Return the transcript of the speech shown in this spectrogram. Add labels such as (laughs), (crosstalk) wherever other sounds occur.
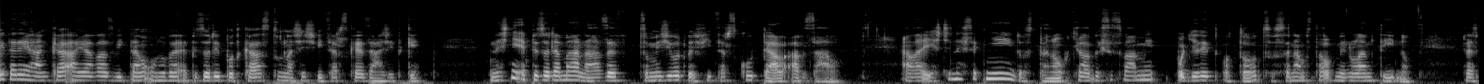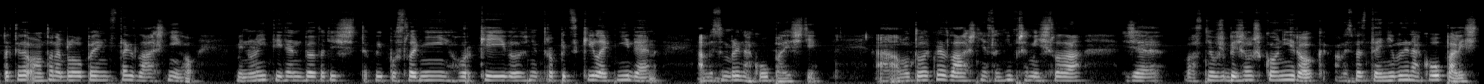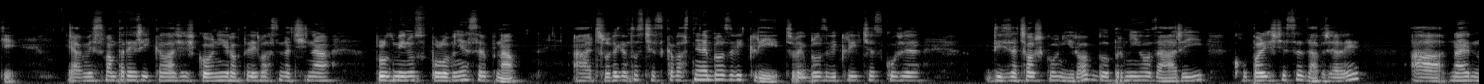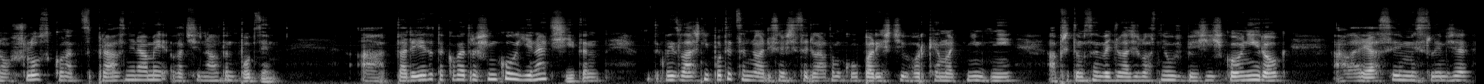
Ahoj, tady je Hanka a já vás vítám u nové epizody podcastu Naše švýcarské zážitky. Dnešní epizoda má název Co mi život ve Švýcarsku dal a vzal. Ale ještě než se k ní dostanu, chtěla bych se s vámi podělit o to, co se nám stalo v minulém týdnu. Respektive ono to nebylo úplně nic tak zvláštního. Minulý týden byl totiž takový poslední horký, vyloženě tropický letní den a my jsme byli na koupališti. A bylo to takové zvláštně, jsem tím přemýšlela, že vlastně už běžel školní rok a my jsme stejně byli na koupališti. Já jsem vám tady říkala, že školní rok tady vlastně začíná plus minus v polovině srpna a člověk na to z Česka vlastně nebyl zvyklý. Člověk byl zvyklý v Česku, že když začal školní rok, byl 1. září, koupaliště se zavřely a najednou šlus, konec s prázdninami, začínal ten podzim. A tady je to takové trošinku jinačí. Ten takový zvláštní pocit jsem měla, když jsem ještě seděla na tom koupališti v horkém letním dni a přitom jsem věděla, že vlastně už běží školní rok, ale já si myslím, že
